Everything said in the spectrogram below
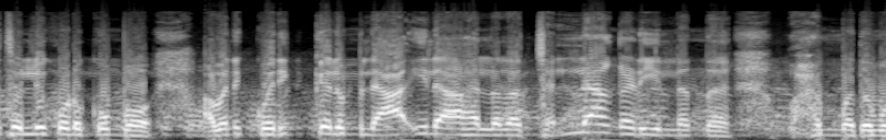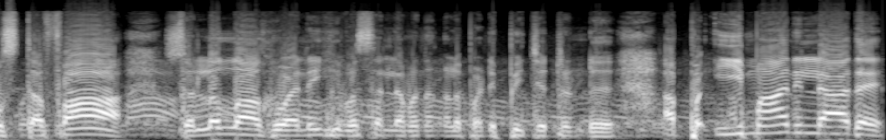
ചൊല്ലിക്കൊടുക്കുമ്പോൾ അവനക്കൊരിക്കലും ലാ ഇലാഹല്ല ചെല്ലാൻ കഴിയില്ലെന്ന് മുഹമ്മദ് മുസ്തഫ സല്ലല്ലാഹു അലഹി വസല്ലമ നിങ്ങൾ പഠിപ്പിച്ചിട്ടുണ്ട്. അപ്പൊ ഈമാനില്ലാതെ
